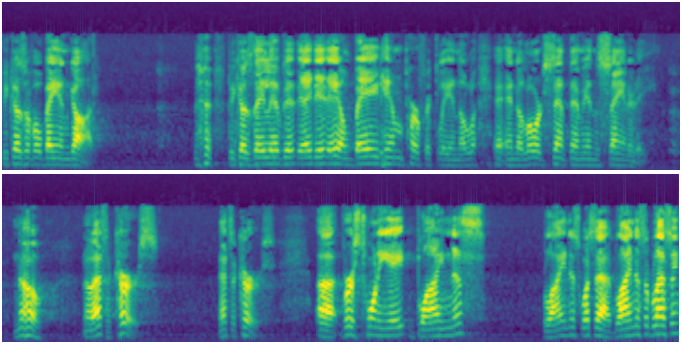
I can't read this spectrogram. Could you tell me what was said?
because of obeying God. because they lived it, they, did, they obeyed Him perfectly, and the, and the Lord sent them insanity. No, no, that's a curse. That's a curse. Uh, verse 28, blindness. Blindness, what's that? Blindness a blessing?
